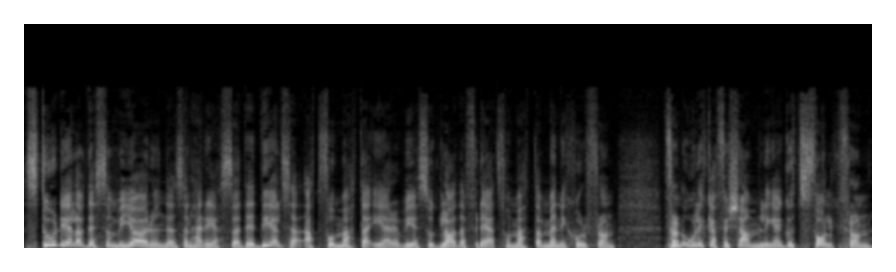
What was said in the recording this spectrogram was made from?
stor del av det som vi gör under en sån här resa, det är dels att få möta er. Vi är så glada för det, att få möta människor från, från olika församlingar, Guds folk, från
